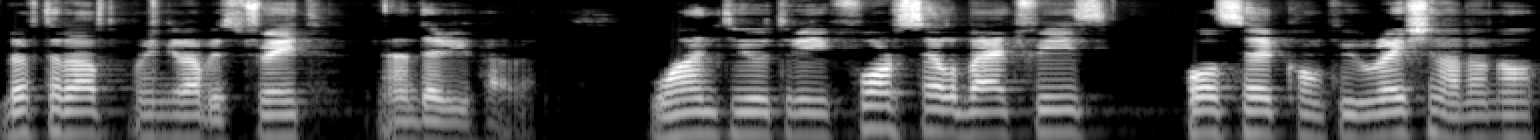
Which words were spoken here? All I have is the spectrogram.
lift it up, bring it up straight, and there you have it. One, two, three, four cell batteries, whole cell configuration. I don't know,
